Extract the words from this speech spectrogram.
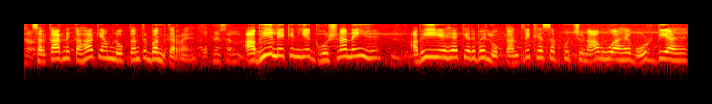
हाँ। सरकार ने कहा कि हम लोकतंत्र बंद कर रहे हैं। अभी लेकिन ये घोषणा नहीं है। अभी ये है कि अरे भाई लोकतांत्रिक है सब कुछ चुनाव हुआ है वोट दिया है।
